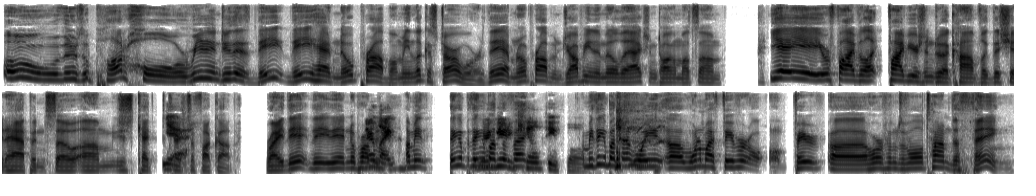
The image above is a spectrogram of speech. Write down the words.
oh there's a plot hole or we didn't do this. They they have no problem. I mean look at star wars. They have no problem dropping in the middle of the action talking about some yeah yeah, yeah you're five like five years into a conflict. This shit happened. So um just catch, Yeah. catch the fuck up right they they, they had no problem like, i mean think, think about the fact kill people. I mean, think about that way. Uh, one of my favorite uh, favorite uh, horror films of all time, The Thing.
